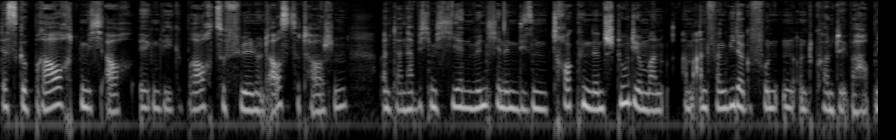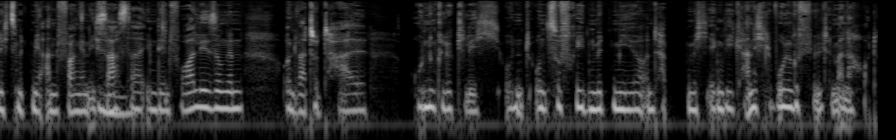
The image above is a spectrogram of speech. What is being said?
das gebraucht, mich auch irgendwie gebraucht zu fühlen und auszutauschen. Und dann habe ich mich hier in München in diesem trockenen Studium am, am Anfang wiedergefunden und konnte überhaupt nichts mit mir anfangen. Ich saß da in den Vorlesungen und war total unglücklich und unzufrieden mit mir und habe mich irgendwie gar nicht wohlgefühlt in meiner Haut.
